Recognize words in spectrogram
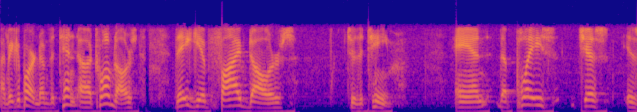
I beg your pardon, of the ten, uh, twelve dollars, they give five dollars to the team, and the place just is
